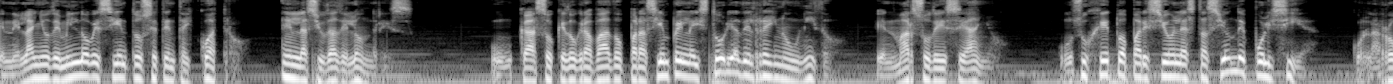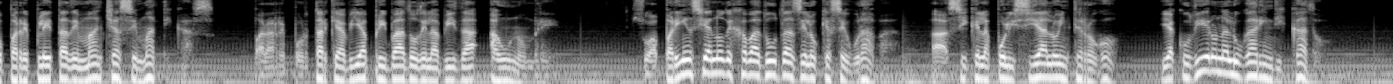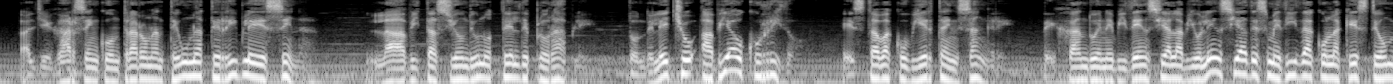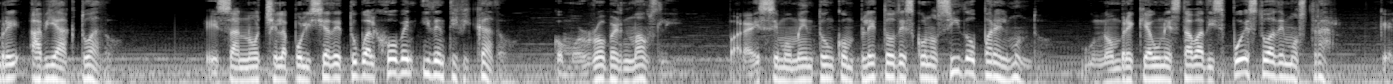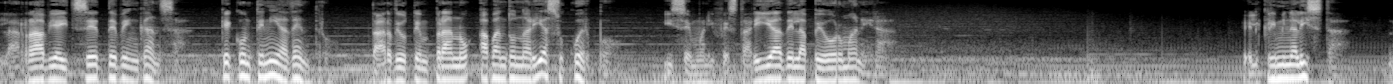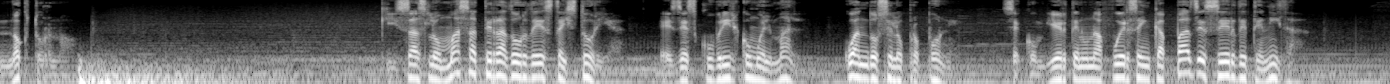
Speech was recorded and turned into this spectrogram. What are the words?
En el año de 1974, en la ciudad de Londres, un caso quedó grabado para siempre en la historia del Reino Unido. En marzo de ese año, un sujeto apareció en la estación de policía con la ropa repleta de manchas hemáticas para reportar que había privado de la vida a un hombre. Su apariencia no dejaba dudas de lo que aseguraba, así que la policía lo interrogó y acudieron al lugar indicado. Al llegar se encontraron ante una terrible escena, la habitación de un hotel deplorable, donde el hecho había ocurrido, estaba cubierta en sangre, dejando en evidencia la violencia desmedida con la que este hombre había actuado. Esa noche la policía detuvo al joven identificado como Robert Mousley, para ese momento un completo desconocido para el mundo, un hombre que aún estaba dispuesto a demostrar que la rabia y sed de venganza que contenía dentro, tarde o temprano abandonaría su cuerpo y se manifestaría de la peor manera. El criminalista nocturno. Quizás lo más aterrador de esta historia es descubrir cómo el mal, cuando se lo propone, se convierte en una fuerza incapaz de ser detenida.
